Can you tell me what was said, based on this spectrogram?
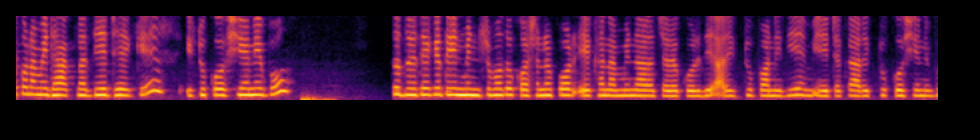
এখন আমি ঢাকনা দিয়ে ঢেকে একটু কষিয়ে নেব। তো দুই থেকে তিন মিনিটের মতো কষানোর পর এখানে আমি নাড়াচাড়া করে দিয়ে আরেকটু পানি দিয়ে আমি এটাকে আরেকটু কষিয়ে নেব।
